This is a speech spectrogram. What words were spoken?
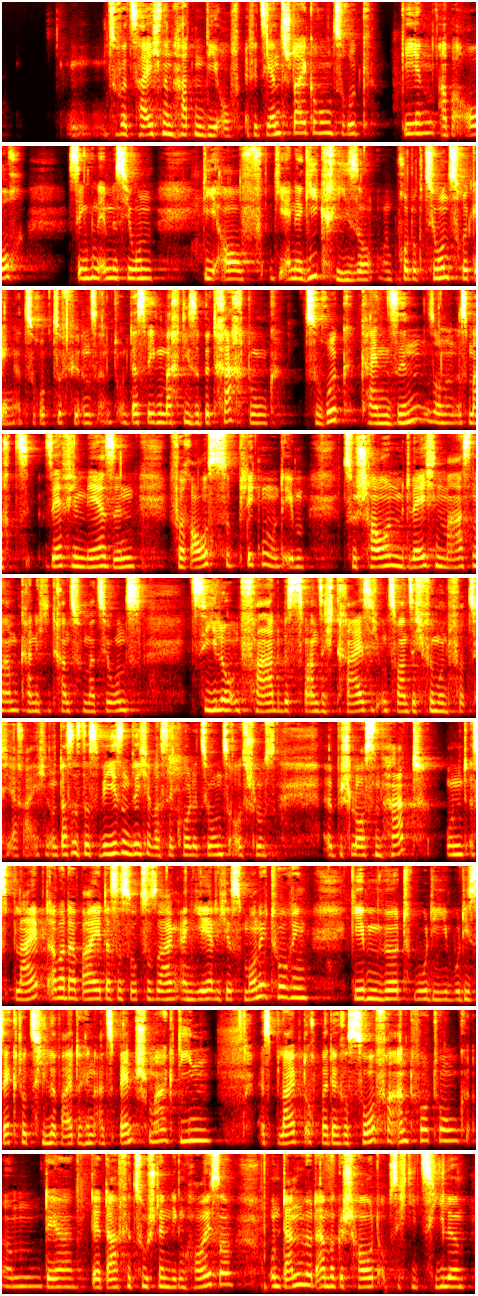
äh, zu verzeichnen hatten, die auf Effizienzsteigerungen zurückgehen, aber auch sinkende Emissionen, die auf die Energiekrise und Produktionsrückgänge zurückzuführen sind. Und deswegen macht diese Betrachtung zurück keinen Sinn, sondern es macht sehr viel mehr Sinn, vorauszublicken und eben zu schauen, mit welchen Maßnahmen kann ich die Transformations Ziele und Pfade bis 2030 und 2045 erreichen. Und das ist das Wesentliche, was der Koalitionsausschuss äh, beschlossen hat. Und es bleibt aber dabei, dass es sozusagen ein jährliches Monitoring geben wird, wo die, wo die Sektorziele weiterhin als Benchmark dienen. Es bleibt auch bei der Ressortverantwortung ähm, der, der dafür zuständigen Häuser. Und dann wird aber geschaut, ob sich die Ziele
